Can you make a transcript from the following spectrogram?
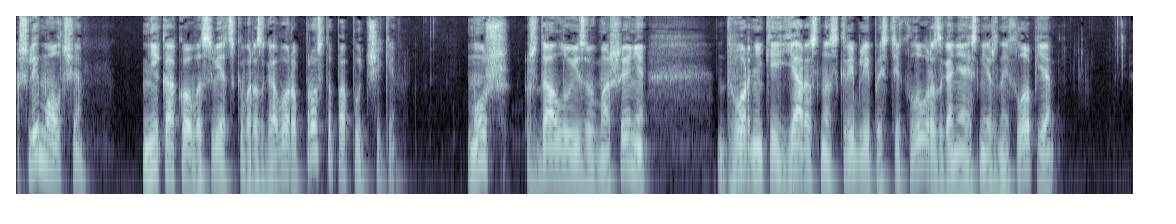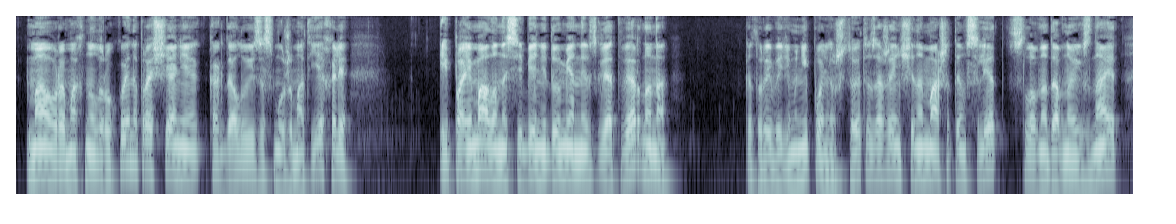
Шли молча. Никакого светского разговора, просто попутчики. Муж ждал Луизу в машине. Дворники яростно скребли по стеклу, разгоняя снежные хлопья. Маура махнула рукой на прощание, когда Луиза с мужем отъехали, и поймала на себе недоуменный взгляд Вернона, который, видимо, не понял, что это за женщина машет им вслед, словно давно их знает —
